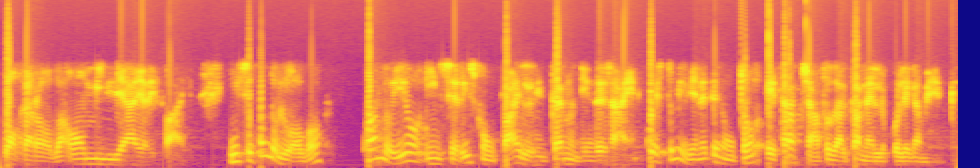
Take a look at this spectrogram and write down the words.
poca roba, ho migliaia di file. In secondo luogo, quando io inserisco un file all'interno di InDesign, questo mi viene tenuto e tracciato dal pannello collegamenti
